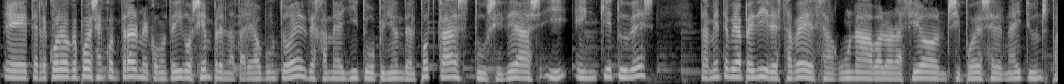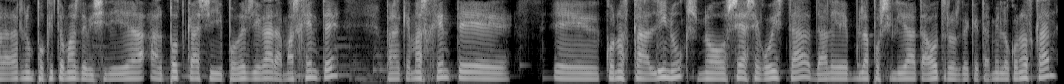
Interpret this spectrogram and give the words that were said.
te recuerdo que puedes encontrarme, como te digo siempre, en atareado.es. Déjame allí tu opinión del podcast, tus ideas y inquietudes. También te voy a pedir esta vez alguna valoración, si puede ser en iTunes, para darle un poquito más de visibilidad al podcast y poder llegar a más gente, para que más gente eh, conozca Linux, no seas egoísta, dale la posibilidad a otros de que también lo conozcan.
